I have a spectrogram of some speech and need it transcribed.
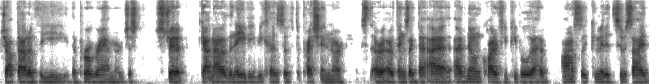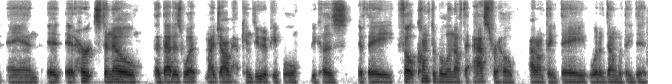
dropped out of the the program or just straight up gotten out of the Navy because of depression or or, or things like that. I, I've known quite a few people that have honestly committed suicide, and it, it hurts to know that that is what my job can do to people because if they felt comfortable enough to ask for help, I don't think they would have done what they did.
